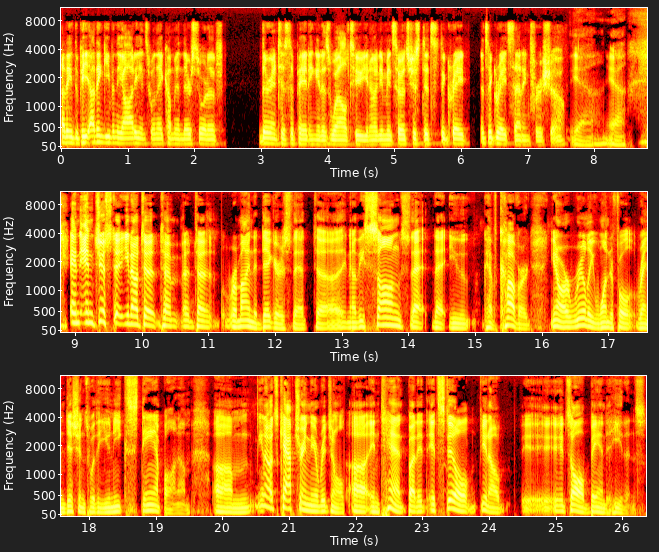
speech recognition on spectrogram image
I think the I think even the audience when they come in, they're sort of they're anticipating it as well too you know what i mean? So it's just it's the great it's a great setting for a show. Yeah yeah. And and just uh, you know to to uh, to remind the diggers that uh, you know these songs that that you have covered you know are really wonderful renditions with a unique stamp on them um you know it's capturing the original uh intent but it, it's still you know it's all band of heathens.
